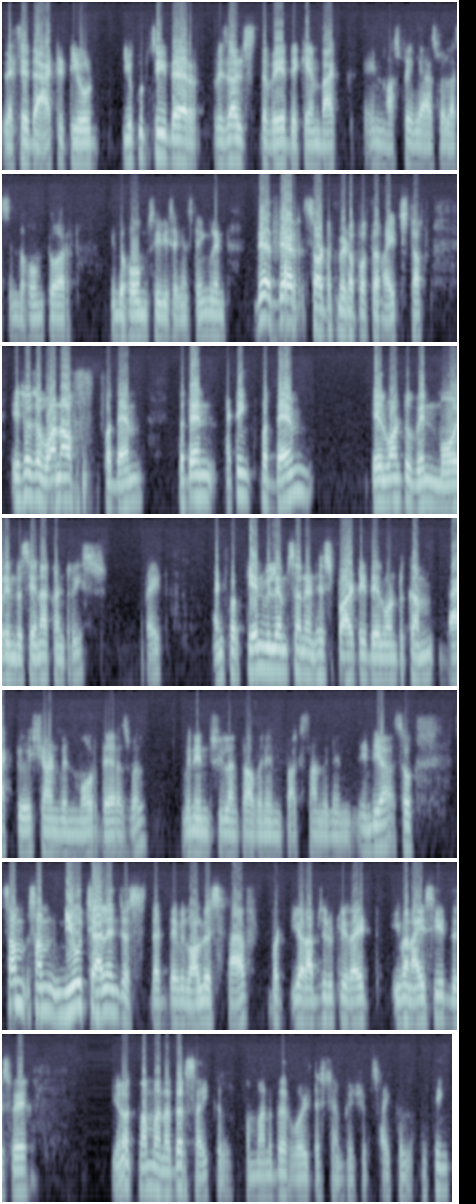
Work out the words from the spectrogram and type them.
let's say, the attitude. You could see their results the way they came back in Australia as well as in the home tour, in the home series against England. They're they're sort of made up of the right stuff. It was a one-off for them, but then I think for them, they'll want to win more in the Sena countries, right? And for Kane Williamson and his party, they'll want to come back to Asia and win more there as well. Win in Sri Lanka, win in Pakistan, win in India. So some some new challenges that they will always have. But you're absolutely right. Even I see it this way. You know, come another cycle, come another World Test Championship cycle. I think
